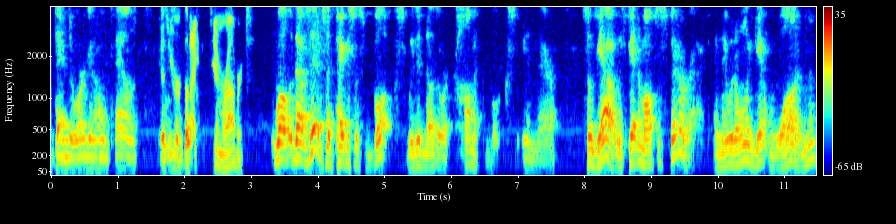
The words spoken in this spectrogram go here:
Bend, Oregon hometown. Because you were by Tim Roberts. Well, that was it. It said Pegasus Books. We didn't know there were comic books in there. So yeah, it was getting them off the spinner rack, and they would only get one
